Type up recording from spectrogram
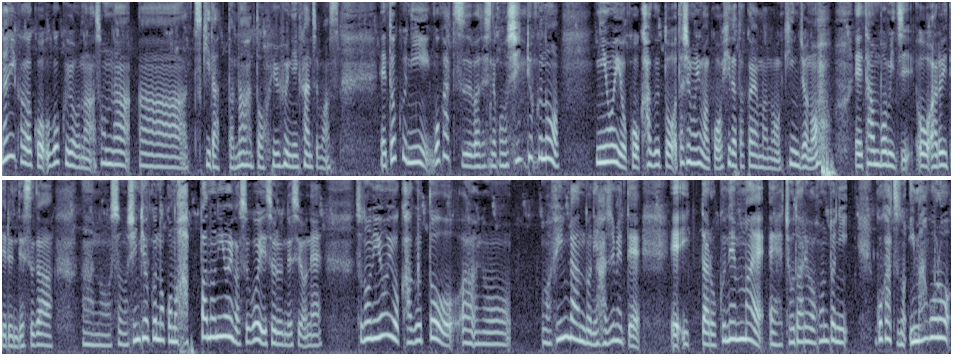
何かがこう動くようなそんなあ月だったなというふうに感じます、えー、特に5月はですねこの新緑の匂いをこう嗅ぐと私も今こう飛騨高山の近所の、田んぼ道を歩いてるんですがあのその新緑のこの葉っぱの匂いがすごいするんですよねその匂いを嗅ぐとあのまあ、フィンランドに初めて、え、行った6年前、え、ちょうどあれは本当に5月の今頃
